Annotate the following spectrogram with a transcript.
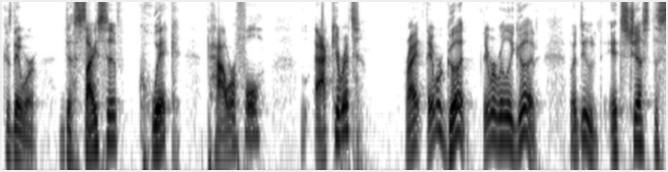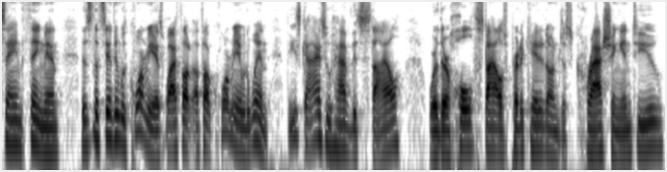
because they were decisive, quick, powerful, accurate. Right? They were good. They were really good. But dude, it's just the same thing, man. This is the same thing with Cormier. It's why I thought I thought Cormier would win. These guys who have this style where their whole style is predicated on just crashing into you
